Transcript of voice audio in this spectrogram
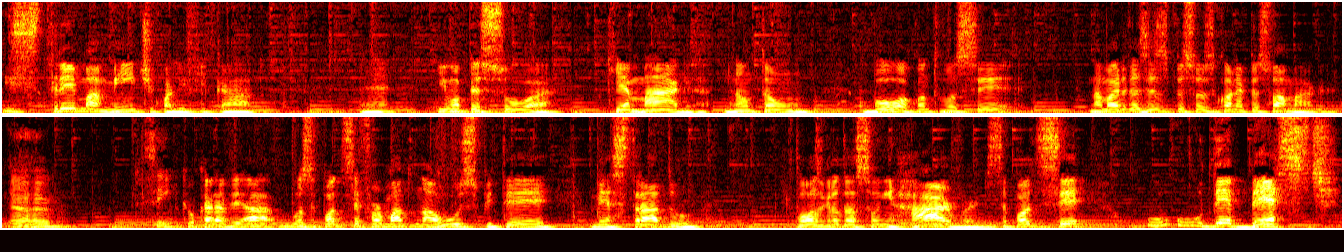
extremamente qualificado, né? E uma pessoa que é magra, não tão boa quanto você, na maioria das vezes as pessoas escolhem a pessoa magra. Uhum. Sim. Que o cara vê, ah, você pode ser formado na USP, ter mestrado, pós-graduação em Harvard, você pode ser o, o the best.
